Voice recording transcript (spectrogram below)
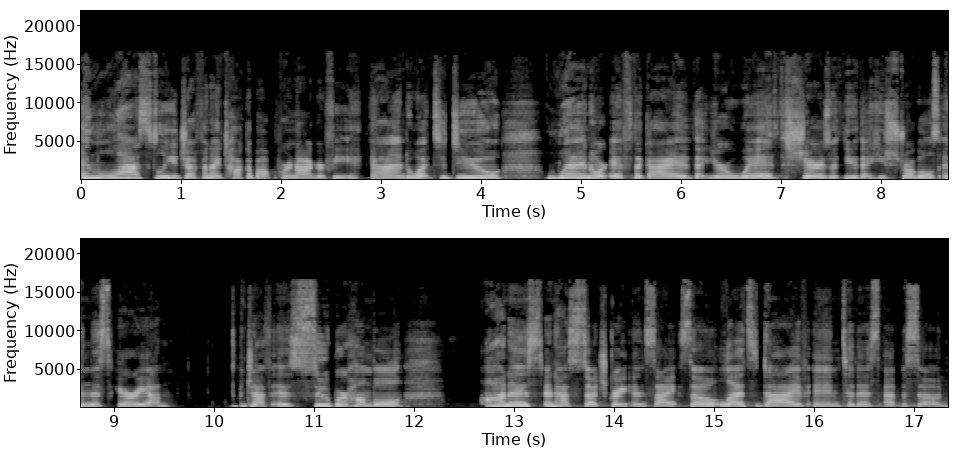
And lastly, Jeff and I talk about pornography and what to do when or if the guy that you're with shares with you that he struggles in this area. Jeff is super humble, honest, and has such great insight. So let's dive into this episode.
